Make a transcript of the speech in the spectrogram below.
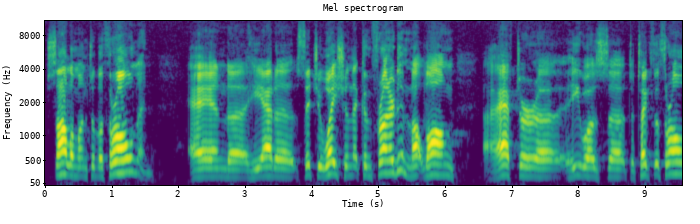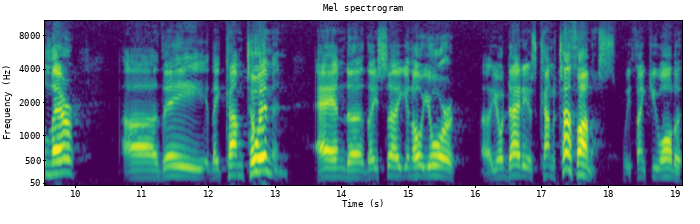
Solomon to the throne, and and uh, he had a situation that confronted him not long after uh, he was uh, to take the throne there. Uh, they, they come to him and, and uh, they say, You know, your, uh, your daddy is kind of tough on us. We think you ought to.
